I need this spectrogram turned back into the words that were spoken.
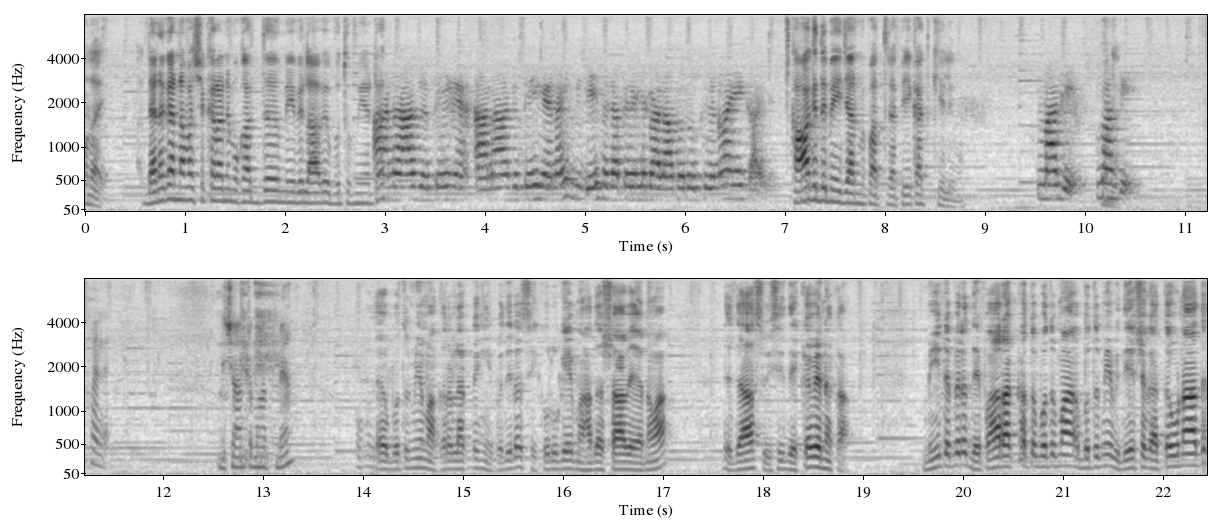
හොඳයි. දැනගන්න අවශ්‍ය කරන්න මොකක්ද මේ වෙලාවේ බුතුමියට අනාගතය අනාගතය ගැනයි විදේශගත වෙන්න බලාපොරොත්තු වෙනවා ඒකයි. කාගෙද මේ ජන්ම පත්‍ර අප එකත් කියලෙමු. මගේ මගේ. හොඳ නිශාන්ත මහත්මය? ඔබතුමිය මකර ලක්ටින් ඉපදිල සිකුරුගේ මහදශාව යනවා. දෙදස් විසි දෙක වෙනකා මීට පෙර දෙපාරක් අත බොතුමා ඔබතුමිය විදේශ ගත වුණාද?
